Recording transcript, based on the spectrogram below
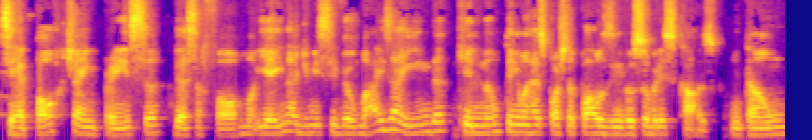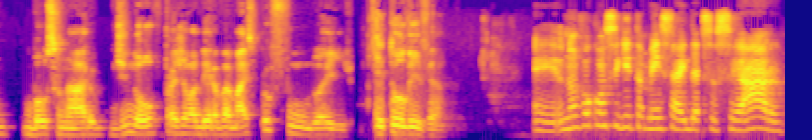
se reporte à imprensa dessa forma e é inadmissível mais ainda que ele não tenha uma resposta plausível sobre esse caso. Então, Bolsonaro, de novo, para a geladeira vai mais profundo aí. E tu, Lívia? É, eu não vou conseguir também sair dessa seara,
